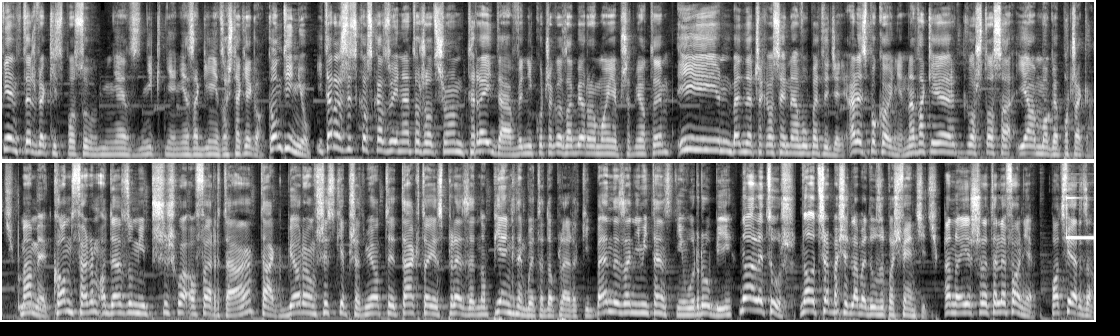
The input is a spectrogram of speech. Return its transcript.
więc też w jakiś sposób nie zniknie, nie zaginie coś takiego. Continue. I teraz wszystko wskazuje na to, że otrzymam trade'a, w wyniku czego zabiorą moje przedmioty i będę czekał sobie na WP tydzień. Ale spokojnie, na takiego sztosa ja mogę poczekać. Mamy confirm, od razu mi przyszła oferta. Tak, biorą wszystkie przedmioty, tak, to jest prezent. No piękne były te doplerki, będę za nimi tęsknił, Ruby. No ale cóż, no trzeba się dla meduzy poświęcić. A no jeszcze na telefonie, potwierdzam.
